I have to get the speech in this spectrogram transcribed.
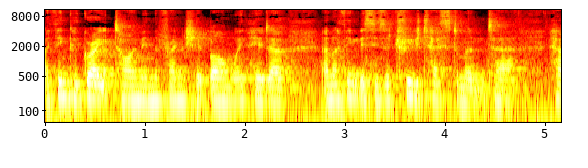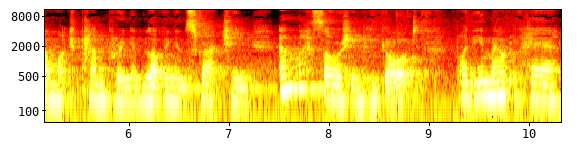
I think, a great time in the friendship barn with Hidde, and I think this is a true testament to how much pampering and loving and scratching and massaging he got by the amount of hair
